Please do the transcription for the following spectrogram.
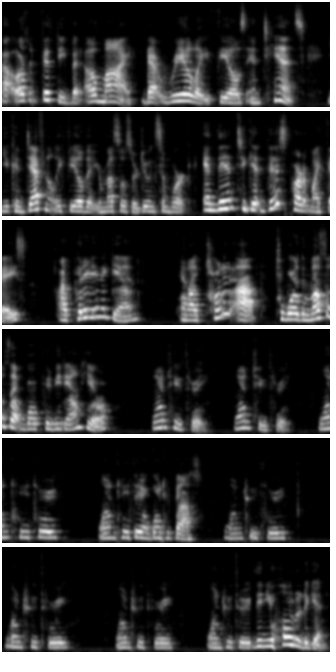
I wasn't 50, but oh my, that really feels intense. You can definitely feel that your muscles are doing some work. And then to get this part of my face, I put it in again and I turn it up to where the muscles that work would be down here. One, two, three. One, two, three. One, two, three. One, two, three. I'm going too fast. One, two, three. One, two, three. One, two, three. One, two, three. Then you hold it again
